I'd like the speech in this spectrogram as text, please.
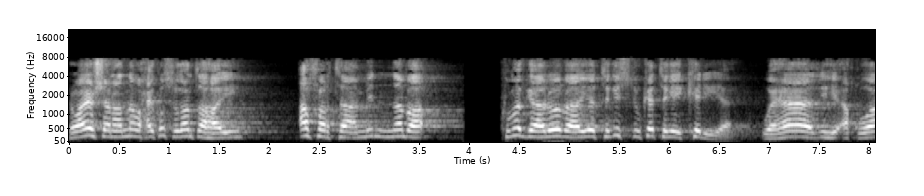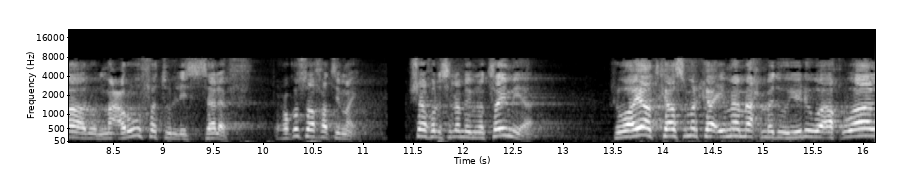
riwaayo shanaadna waxay ku sugan tahay afarta midnaba kuma gaaloobaayo tegistuu ka tegay keliya. Wa haadihi aqwaalun macruufatun lisalaf wuxuu ku soo khatimay. Shaykhulislaam ibnu taymiya riwaayaadkaas markaa imaam axmed uu yidhi waa aqwaal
